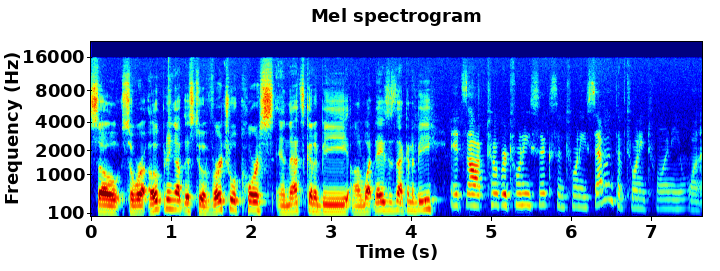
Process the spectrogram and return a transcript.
So, so we're opening up this to a virtual course, and that's going to be on what days is that going to be? It's October 26th and 27th of 2021.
